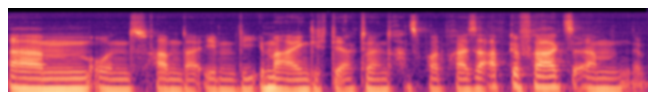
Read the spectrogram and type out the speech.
ähm, und haben da eben wie immer eigentlich die aktuellen Transportpreise abgefragt. Ähm,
